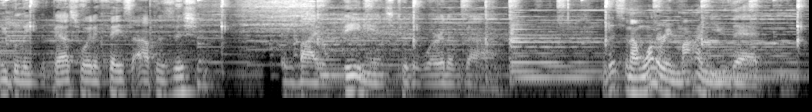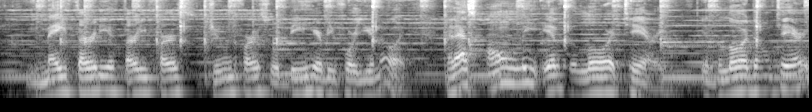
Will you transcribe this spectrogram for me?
we believe the best way to face opposition is by obedience to the word of God. Listen, I want to remind you that May 30th, 31st, June 1st will be here before you know it. And that's only if the Lord tarry. If the Lord don't tarry,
